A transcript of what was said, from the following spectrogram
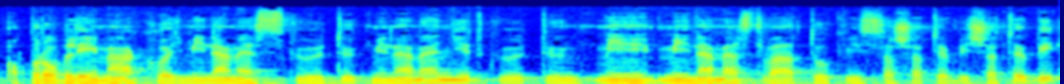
a problémák, hogy mi nem ezt küldtük, mi nem ennyit küldtünk, mi, mi nem ezt vártuk vissza, stb. stb.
